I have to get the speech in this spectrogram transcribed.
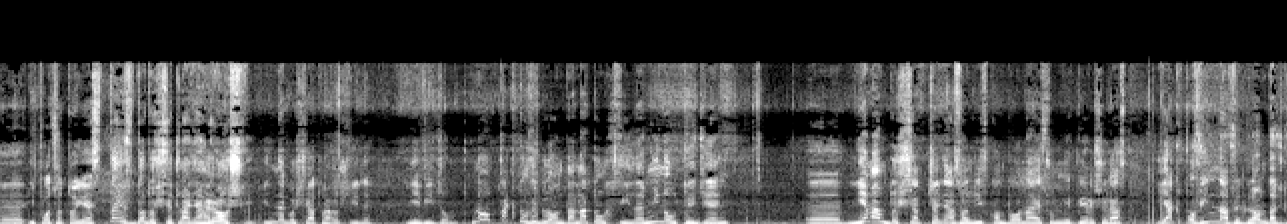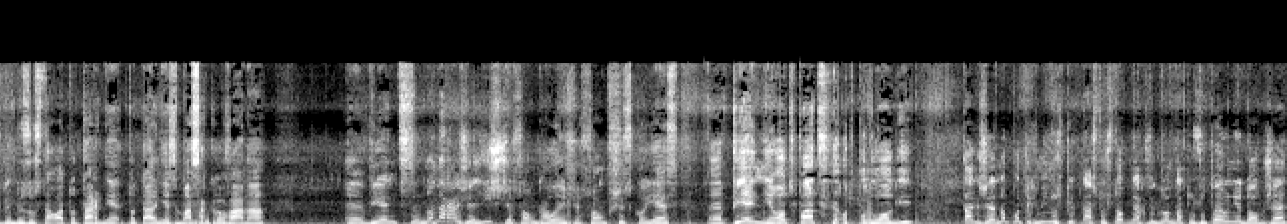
E, I po co to jest? To jest do doświetlania roślin. Innego światła rośliny nie widzą. No tak to wygląda na tą chwilę. Minął tydzień. E, Nie mam doświadczenia z oliwką, bo ona jest u mnie pierwszy raz. Jak powinna wyglądać, gdyby została totalnie, totalnie zmasakrowana? E, Więc no na razie liście są, gałęzie są, wszystko jest. E, Pień nie odpadł od podłogi. Także no po tych minus 15 stopniach wygląda to zupełnie dobrze.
